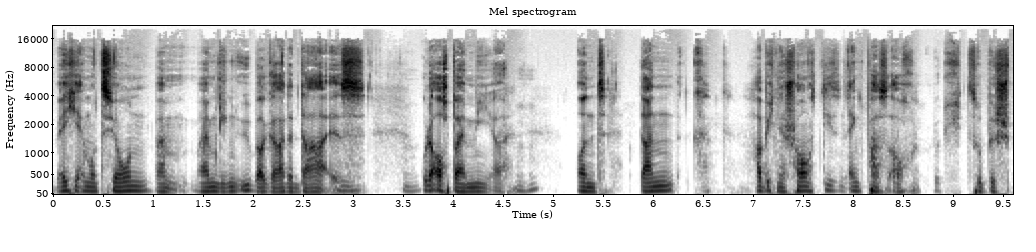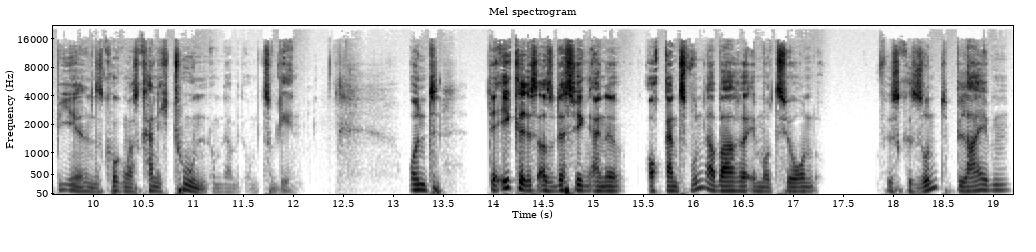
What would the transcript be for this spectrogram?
welche Emotion beim, beim Gegenüber gerade da ist mhm. oder auch bei mir. Mhm. Und dann habe ich eine Chance, diesen Engpass auch wirklich zu bespielen und zu gucken, was kann ich tun, um damit umzugehen. Und der Ekel ist also deswegen eine auch ganz wunderbare Emotion fürs Gesundbleiben.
